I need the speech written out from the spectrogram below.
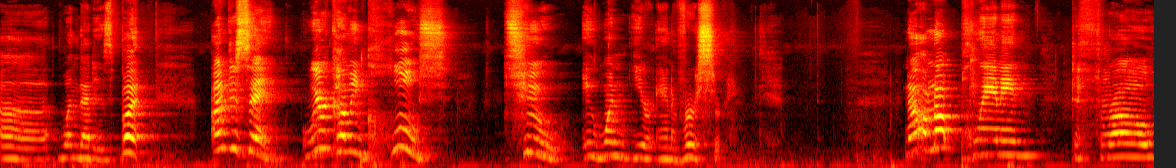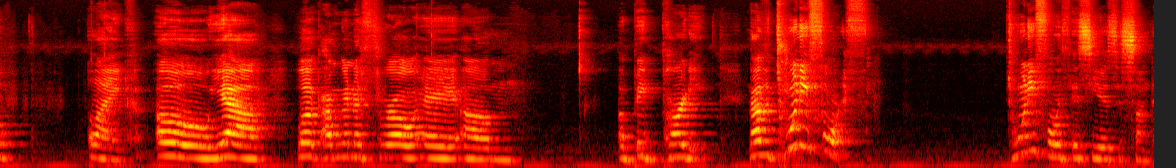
uh, when that is, but I'm just saying, we're coming close to a one year anniversary. Now, I'm not planning to throw, like, oh, yeah, look, I'm to throw a, um, a big party. Now, the 24th, 24th this year is a Sunday.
